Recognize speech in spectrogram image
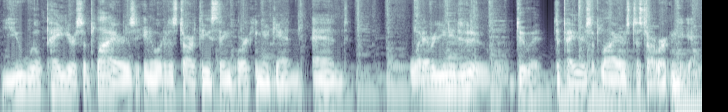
"You will pay your suppliers in order to start these things working again, and whatever you need to do, do it to pay your suppliers to start working again."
